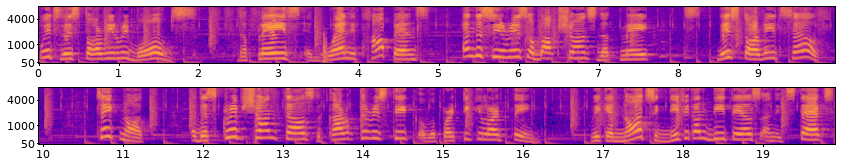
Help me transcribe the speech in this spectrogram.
which the story revolves, the place and when it happens, and the series of actions that makes the story itself. Take note, a description tells the characteristic of a particular thing. We can note significant details on its text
